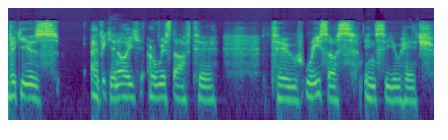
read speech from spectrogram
Vicky is, and Vicky and I are whisked off to to resus in CUH,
